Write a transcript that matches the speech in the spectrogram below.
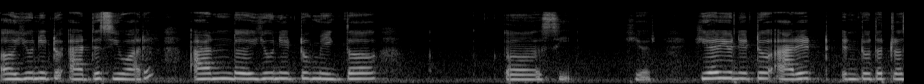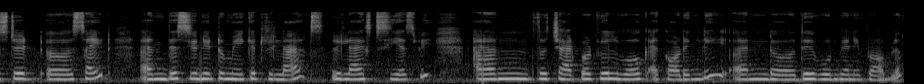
uh, you need to add this URL and uh, you need to make the uh, see here. Here you need to add it into the trusted uh, site and this you need to make it relaxed relaxed CSP and the chatbot will work accordingly and uh, there won't be any problem.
